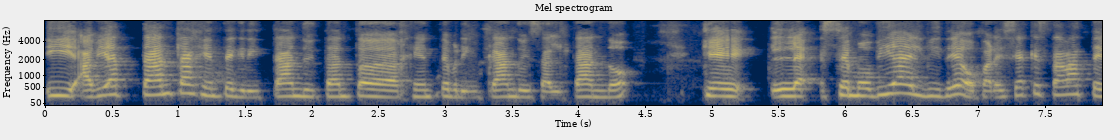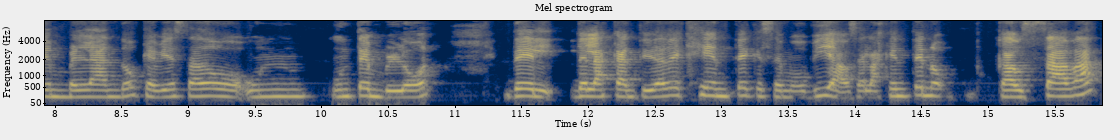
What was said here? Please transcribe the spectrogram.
y había tanta gente gritando y tanta gente brincando y saltando que se movía el video, parecía que estaba temblando, que había estado un, temblor de la cantidad de gente que se movía, o sea, la gente no causaba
